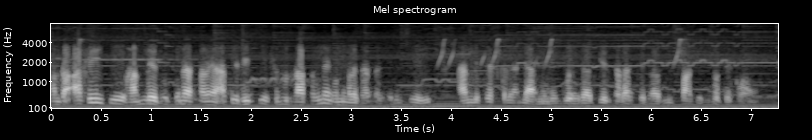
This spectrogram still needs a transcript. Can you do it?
अन्त आफै त्यो हामीले रोपेन समय आफै रिप्लेसहरू नसक्ने हुनाले गर्दाखेरि चाहिँ हामीले त्यसको लागि हामीले गएर त्यो जग्गातिर रुखपातहरू रोपेको हौँ।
